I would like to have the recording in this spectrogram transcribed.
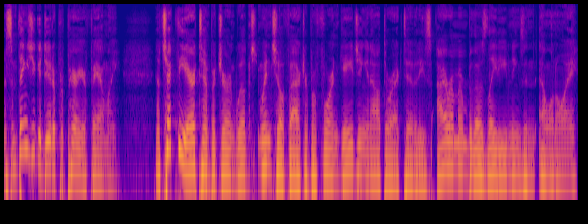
Some things you could do to prepare your family. Now, check the air temperature and wind chill factor before engaging in outdoor activities. I remember those late evenings in Illinois,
